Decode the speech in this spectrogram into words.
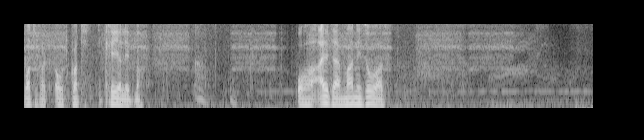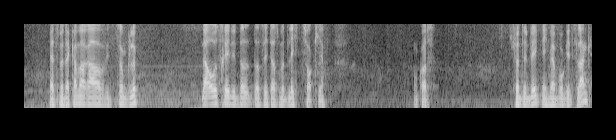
What the fuck? Oh Gott, die Krähe lebt noch. Oh, Alter, mach nicht sowas. Jetzt mit der Kamera wie zum Glück eine Ausrede, dass ich das mit Licht zock hier. Oh Gott. Ich finde den Weg nicht mehr. Wo geht's lang?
